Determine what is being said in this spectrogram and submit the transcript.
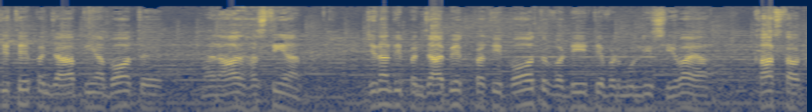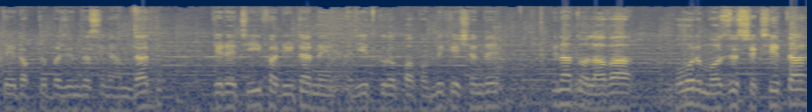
ਜਿੱਥੇ ਪੰਜਾਬ ਦੀਆਂ ਬਹੁਤ ਮਨਾਜ਼ ਹਸਤੀਆਂ ਜਿਨ੍ਹਾਂ ਦੀ ਪੰਜਾਬੀਅਤ ਪ੍ਰਤੀ ਬਹੁਤ ਵੱਡੀ ਤੇ ਵਡਮੁੱਲੀ ਸੇਵਾ ਆ, ਖਾਸ ਤੌਰ ਤੇ ਡਾਕਟਰ ਬਜਿੰਦਰ ਸਿੰਘ ਹਮਦਰਦ, ਜਿਹੜੇ ਚੀਫ ਐਡੀਟਰ ਨੇ ਅਜੀਤ ਗਰੁੱਪ ਆਫ ਪਬਲੀਕੇਸ਼ਨ ਦੇ। ਇਹਨਾਂ ਤੋਂ ਇਲਾਵਾ ਹੋਰ ਮੌਜੂਦ ਸ਼ਖਸੀਅਤਾਂ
